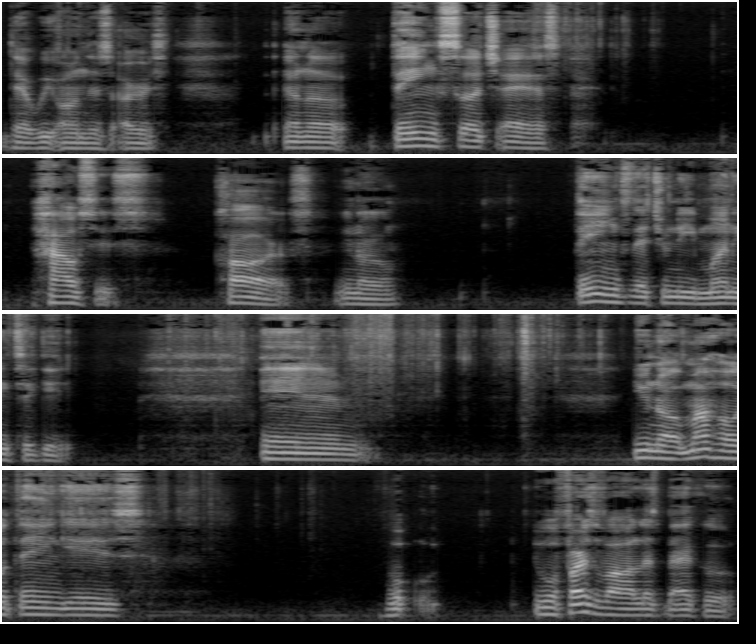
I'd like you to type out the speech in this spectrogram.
that we're on this earth. And uh, things such as houses, cars, you know, things that you need money to get. And, you know, my whole thing is, well, first of all, let's back up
